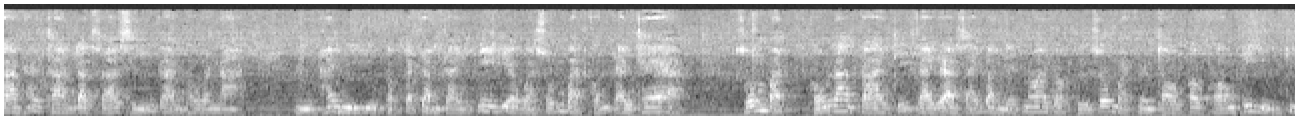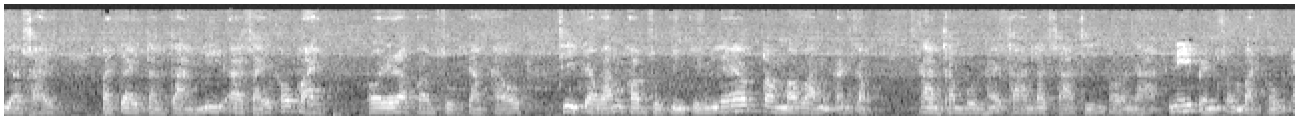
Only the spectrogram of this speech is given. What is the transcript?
การให้ทานรักษาศีลการภาวนาให้มีอยู่กับประจำใจนี่เรียกว่าสมบัติของใจแท้ สมบัติของร่างกายที่ใจได้อาศัยบางเล็กน้อยก็คือสมบัติเงินทองเข้าของที่อยู่ที่อาศัยปัจจัยต่างๆ นี่อาศัยเข้าไปพอได้รับความสุขจากเขาที่จะหวังความสุขจริงๆ แล้วต้องมาหวังกันกับการทำบุญให้ทานรักษาศีลภาวนา นี่เป็นสมบัติของใจ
